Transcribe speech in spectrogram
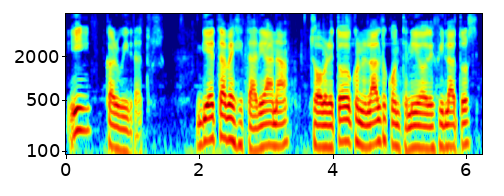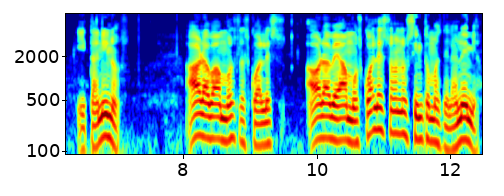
Y carbohidratos. Dieta vegetariana, sobre todo con el alto contenido de filatos y taninos. Ahora vamos las cuales ahora veamos cuáles son los síntomas de la anemia.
